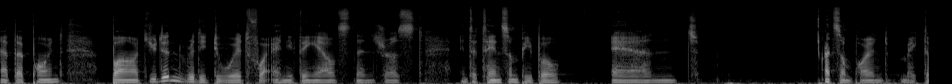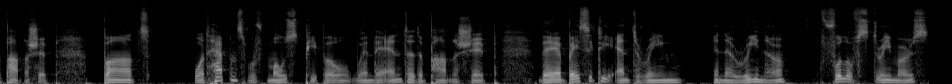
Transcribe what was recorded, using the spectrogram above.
at that point, but you didn't really do it for anything else than just entertain some people and at some point make the partnership. But what happens with most people when they enter the partnership, they are basically entering an arena full of streamers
